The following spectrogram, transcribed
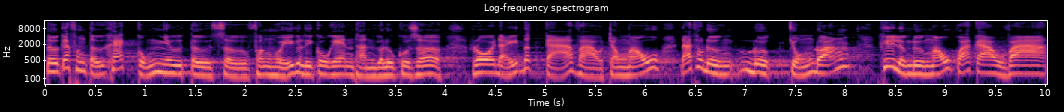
từ các phân tử khác cũng như từ sự phân hủy glycogen thành glucose, rồi đẩy tất cả vào trong máu. Đái tháo đường được chuẩn đoán, khi lượng đường máu quá cao và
